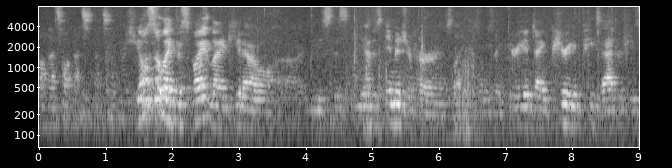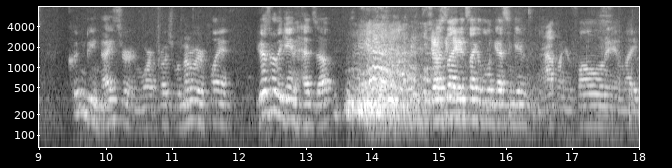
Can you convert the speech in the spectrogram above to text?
Oh, that's all, that's, that's. Not pretty. She also like, despite like, you know, uh, these, this, you have this image of her as like, as almost like period, like period piece actress. She's couldn't be nicer and more approachable. Remember we were playing. You guys know the game Heads Up? So it's like it's like a little guessing game. It's an app on your phone, and like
